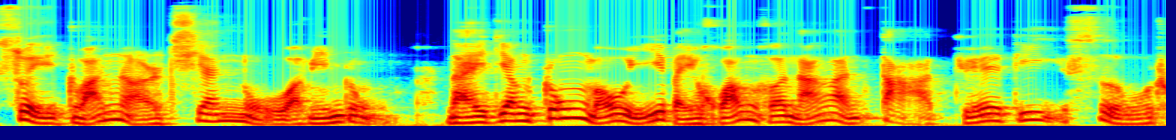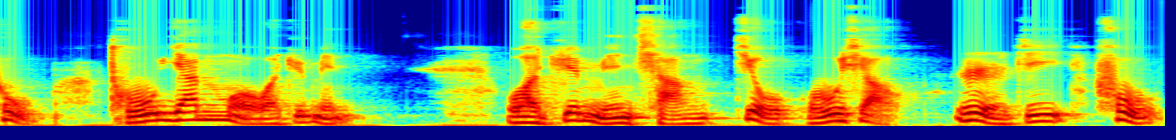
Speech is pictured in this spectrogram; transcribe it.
遂转而迁怒我民众，乃将中牟以北黄河南岸大决堤四五处，图淹没我军民。”我军民抢救无效，日机复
